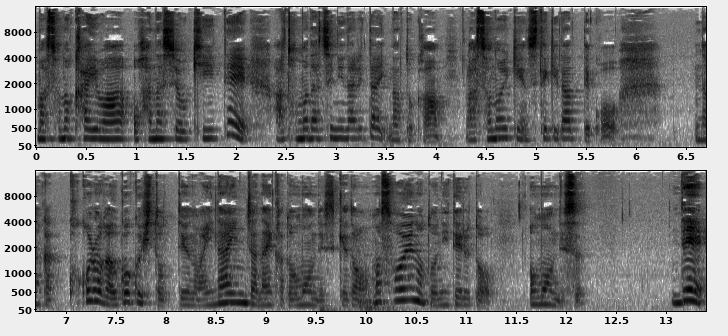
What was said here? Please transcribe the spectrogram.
まあ、その会話お話を聞いてあ友達になりたいなとかあその意見素敵だってこうなんか心が動く人っていうのはいないんじゃないかと思うんですけど、まあ、そういうのと似てると思うんです。で、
